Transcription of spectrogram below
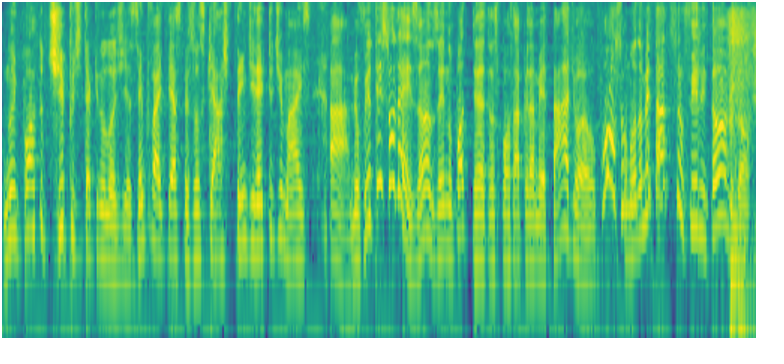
não importa o tipo de tecnologia, sempre vai ter as pessoas que acham que tem direito demais. Ah, meu filho tem só 10 anos, ele não pode transportar pela metade, ó. Posso, manda metade do seu filho então, amigão.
